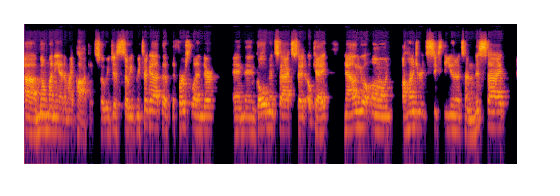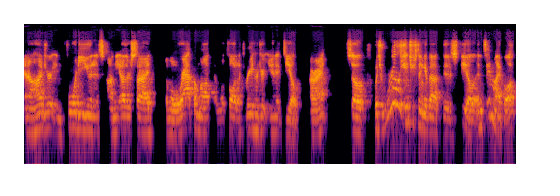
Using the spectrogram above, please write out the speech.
Uh, no money out of my pocket. So we just so we, we took out the, the first lender, and then Goldman Sachs said, okay, now you'll own 160 units on this side and 140 units on the other side, and we'll wrap them up and we'll call it a 300 unit deal. All right. So what's really interesting about this deal, and it's in my book,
